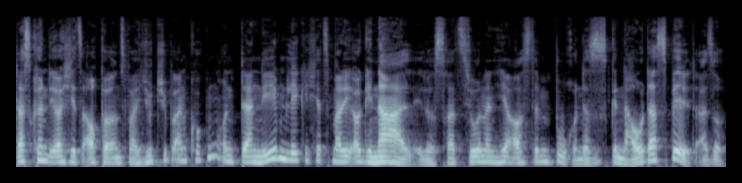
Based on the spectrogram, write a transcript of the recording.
Das könnt ihr euch jetzt auch bei uns bei YouTube angucken. Und daneben lege ich jetzt mal die Originalillustrationen hier aus dem Buch. Und das ist genau das Bild. Also,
